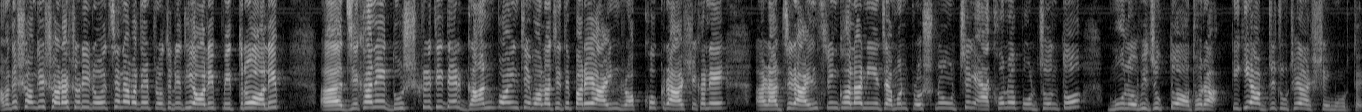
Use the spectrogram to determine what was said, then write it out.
আমাদের সঙ্গে সরাসরি রয়েছেন আমাদের প্রতিনিধি অলিপ মিত্র। অলিপ যেখানে দুষ্কৃতীদের গান পয়েন্টে বলা যেতে পারে আইন রক্ষকরা, সেখানে রাজ্যের আইন শৃঙ্খলা নিয়ে যেমন প্রশ্ন উঠছে, এখনও পর্যন্ত মূল অভিযুক্ত অধরা, কি কি আপডেট উঠে আসছে এই মুহূর্তে?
